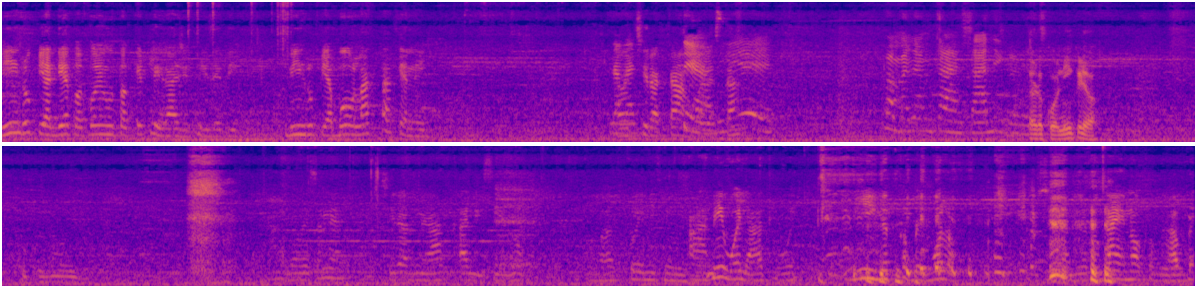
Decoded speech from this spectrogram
વીસ રૂપિયા દેતો તોય હું તો કેટલી રાજી થઈ જતી. વીસ રૂપિયા બહુ લાગતા કે નહીં? હવે શિરાગ કામ કરે છે, તડકો નીકળ્યો. છે ને હાથ ખાલી છે હાથે હોય. ઈ નથી ખબર બોલો. કાંઈ ન ખબર આપણે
